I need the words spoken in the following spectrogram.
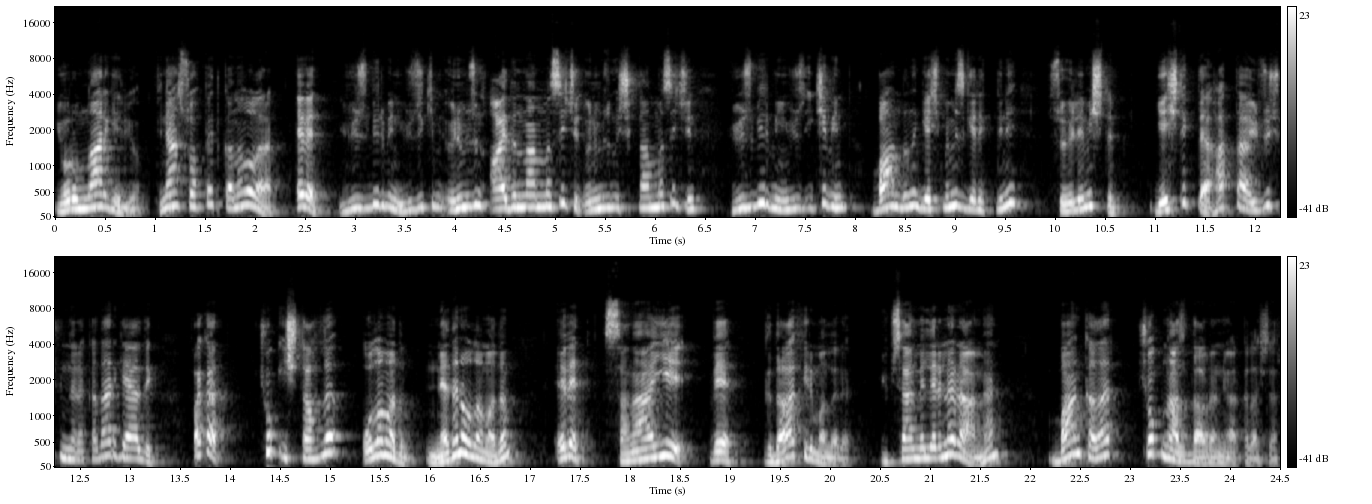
yorumlar geliyor. Finans Sohbet kanalı olarak evet 101 bin, 102 bin önümüzün aydınlanması için, önümüzün ışıklanması için 101 bin, 102 bin bandını geçmemiz gerektiğini söylemiştim. Geçtik de hatta 103 binlere kadar geldik. Fakat çok iştahlı olamadım. Neden olamadım? Evet sanayi ve gıda firmaları yükselmelerine rağmen bankalar çok nazlı davranıyor arkadaşlar.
